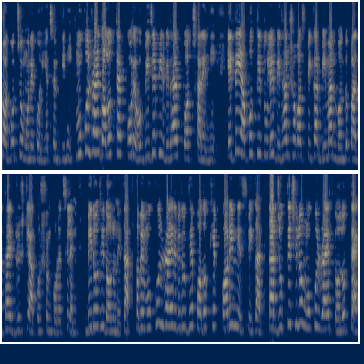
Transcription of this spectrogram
সর্বোচ্চ মনে করিয়েছেন তিনি। মুকুল রায় দলত্যাগ করেও বিজেপির বিধায়ক পদ ছাড়েননি। এতেই আপত্তি তুলে বিধানসভা স্পিকার বিমান বন্দ্যোপাধ্যায়ের দৃষ্টি আকর্ষণ করেছিলেন বিরোধী দলনেতা। তবে মুকুল রায়ের বিরুদ্ধে পদক্ষেপ করেননি স্পিকার। তার যুক্তি ছিল, মুকুল রায়ের দলত্যাগ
